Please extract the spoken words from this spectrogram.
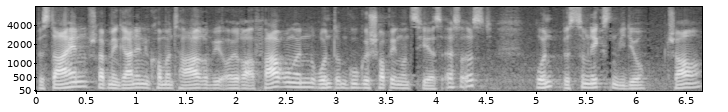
Bis dahin, schreibt mir gerne in die Kommentare, wie eure Erfahrungen rund um Google Shopping und CSS ist. Und bis zum nächsten Video. Ciao.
